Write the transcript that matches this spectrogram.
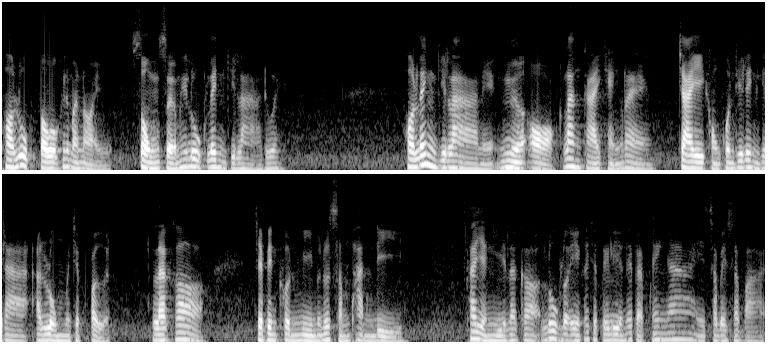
พอลูกโตขึ้นมาหน่อย ส่งเสริมให้ลูกเล่นกีฬาด้วย พอเล่นกีฬาเนี่ยเหงื่อออกร่างกายแข็งแรง ใจของคนที่เล่นกีฬาอารมณ์มันจะเปิด แล้วก็จะเป็นคนมีมนุษยสัมพันธ์ดี ถ้าอย่างนี้แล้วก็ลูกเราเองก็จะไปเรียนได้แบบง่ายๆ สบาย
